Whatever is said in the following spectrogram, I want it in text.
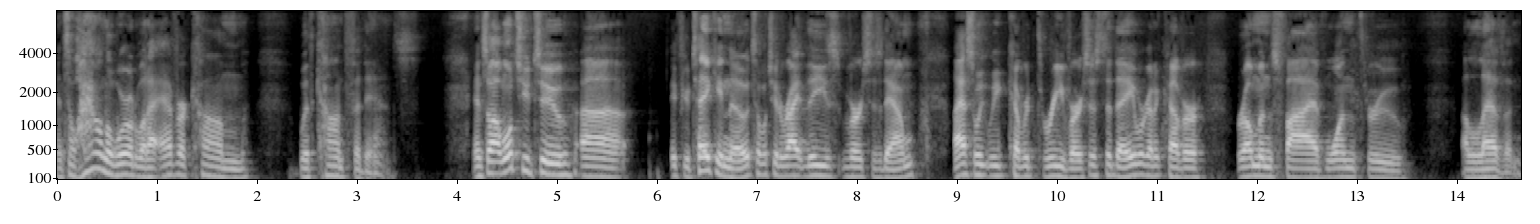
And so, how in the world would I ever come with confidence? And so, I want you to, uh, if you're taking notes, I want you to write these verses down. Last week we covered three verses. Today we're going to cover Romans 5 1 through 11.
